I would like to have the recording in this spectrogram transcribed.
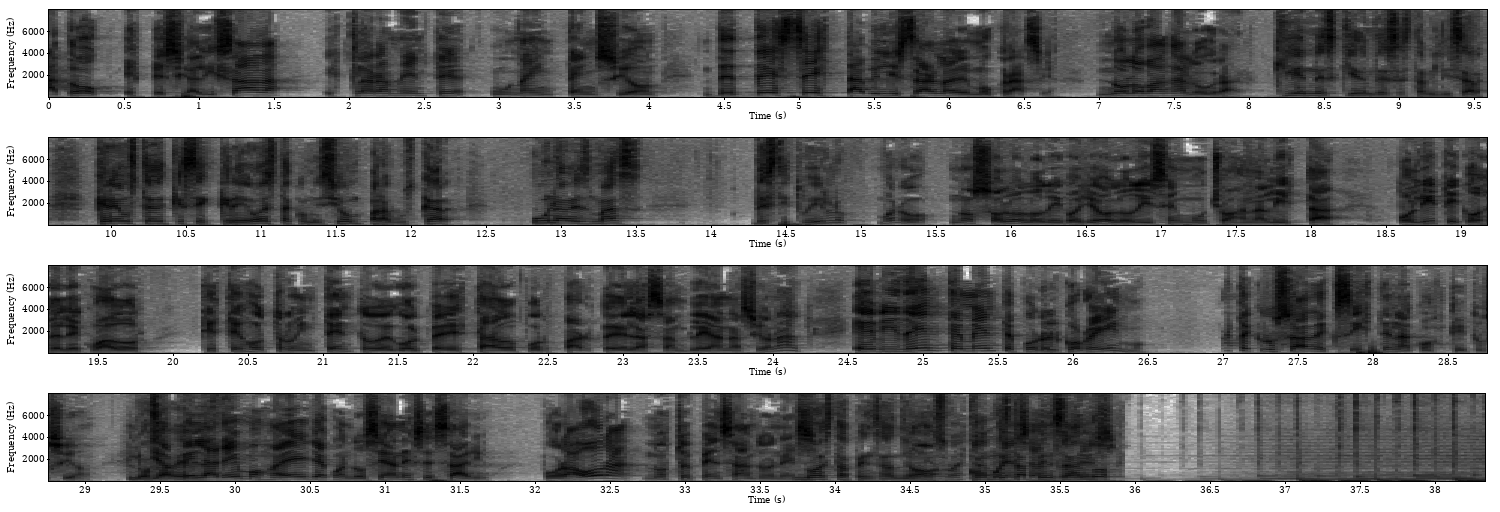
ad hoc especializada es claramente una intención de desestabilizar la democracia. No lo van a lograr. ¿Quiénes quieren desestabilizar? ¿Cree usted que se creó esta comisión para buscar una vez más destituirlo? Bueno, no solo lo digo yo, lo dicen muchos analistas políticos del Ecuador, que este es otro intento de golpe de Estado por parte de la Asamblea Nacional, evidentemente por el correísmo. La parte cruzada existe en la Constitución y apelaremos a ella cuando sea necesario. Por ahora no estoy pensando en eso. No está pensando en eso. ¿Cómo está pensando?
